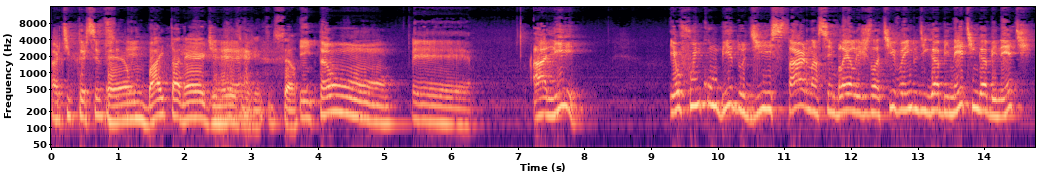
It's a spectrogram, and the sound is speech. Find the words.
artigo 3 do É um baita nerd é, mesmo, gente do céu. Então, é, ali eu fui incumbido de estar na Assembleia Legislativa indo de gabinete em gabinete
